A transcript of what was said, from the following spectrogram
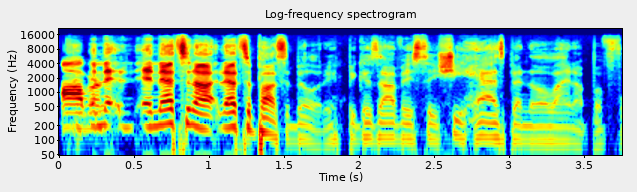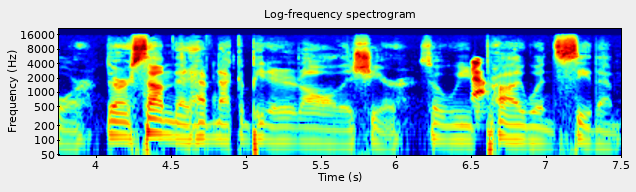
Auburn. And, and, that's not that's a possibility because obviously she has been in the lineup before. There are some that have not competed at all this year, so we yeah. probably wouldn't see them.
